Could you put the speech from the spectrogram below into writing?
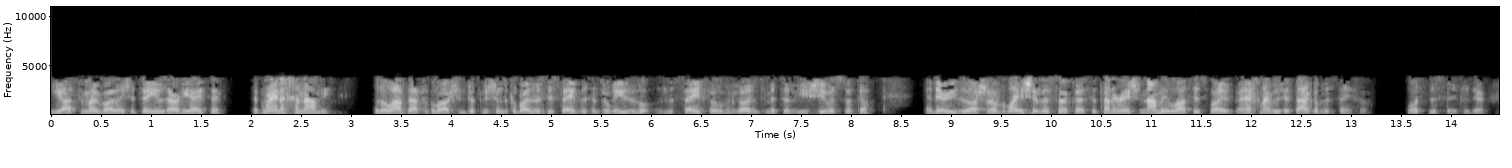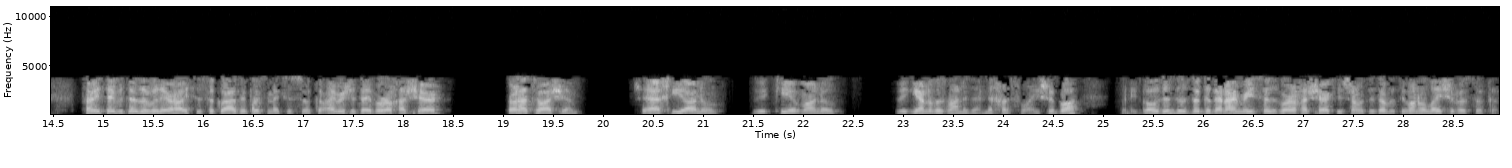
Yatzim my brother should say he was already Yaitse. The Gemara Chanami. There's a lot of that for Galatian. Just Mishum the Kabbalah Mr. Sefer, since we're going to use it in the Sefer, we're going to go into mitzvah of Yeshiva Sukkah. And there he's the Lashon of Leishiva Sukkah. So Tanaration Nami Latis by was just of the Sefer. What's the Sefer there? Tani Sefer says over there, Ha'is Sukkah as a person makes a Sukkah. I should say Baruch Hasher, Baruch Hashem. She'ech Yanu, V'kiyamanu, when he goes into the sukkah, then Imri says, Baruch Hasher Kishon Tzizav Tzivanu Leishav Sukkah.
